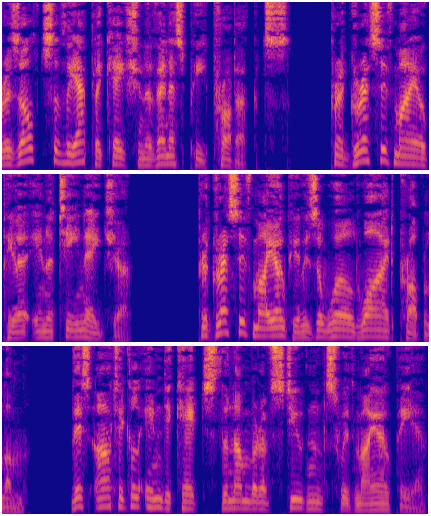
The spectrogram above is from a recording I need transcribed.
results of the application of NSP products. Progressive myopia in a teenager. Progressive myopia is a worldwide problem. This article indicates the number of students with myopia.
